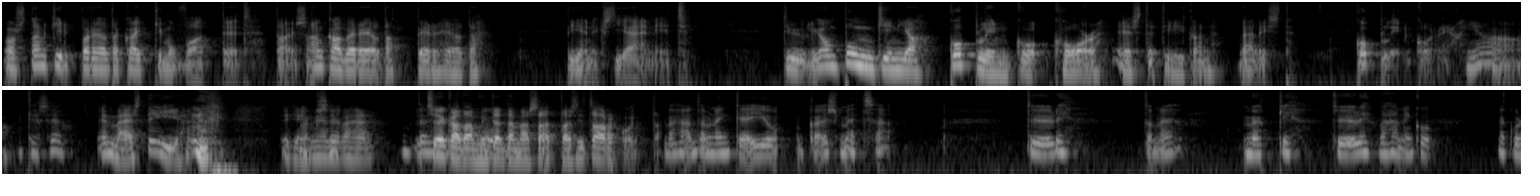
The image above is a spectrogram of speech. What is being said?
Ostan kirppareilta kaikki mun vaatteet, tai saan kavereilta, perheeltä, pieneksi jääneet. Tyyli on punkin ja Goblin Core-estetiikan välistä. Goblin Corea, jaa. Mikä se on? En mä edes tiedä. Tekee mieli se, vähän tsekata, mitä tämä saattaisi tarkoittaa. Vähän tämmöinen keijukaismetsä tyyli, tonne mökki tyyli, vähän niin kuin, no kun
